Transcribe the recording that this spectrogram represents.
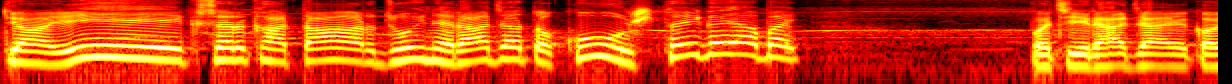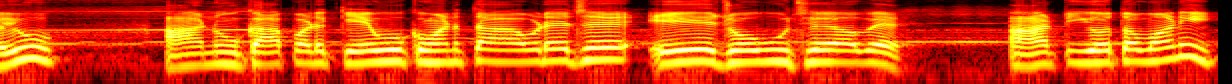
ત્યાં એક સરખા તાર જોઈને રાજા તો ખુશ થઈ ગયા ભાઈ. પછી રાજાએ કહ્યું, આનું કાપડ કેવું વણતા આવડે છે? એ જોવું છે હવે. આંટીઓ તો વણી,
